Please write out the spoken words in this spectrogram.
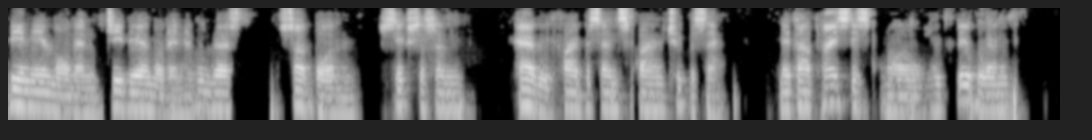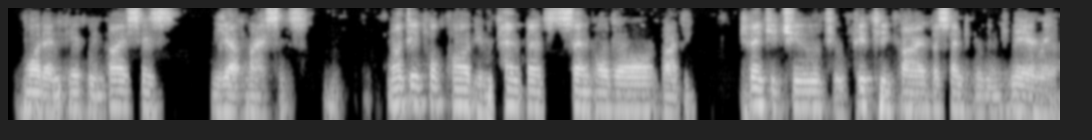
More GBM more than 100, short bone 6%, heavy 5%, spine 2%. Metaphysis or equivalent more than 85 diagnosis. Multifocal in 10% overall, but 22 to 55% in engineering.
